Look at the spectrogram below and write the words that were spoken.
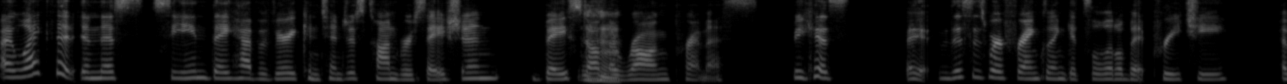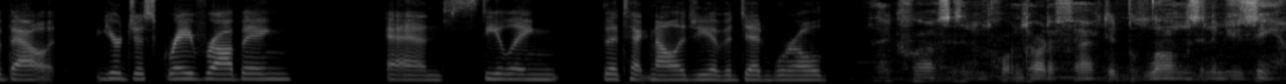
I like that in this scene they have a very contentious conversation based on the Mhm. wrong premise because uh, this is where Franklin gets a little bit preachy about you're just grave robbing and stealing the technology of a dead world. That cross is an important artifact. It belongs in a museum.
